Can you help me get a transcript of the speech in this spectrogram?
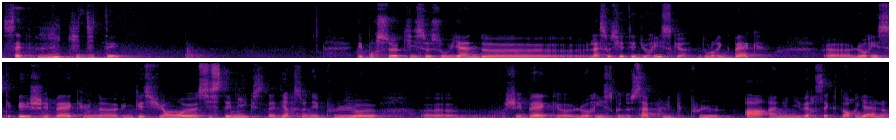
Cette liquidité. Et pour ceux qui se souviennent de la société du risque d'Ulrich Beck, euh, le risque est chez Beck une, question euh, systémique, c'est-à-dire que ce n'est plus euh, chez Beck, le risque ne s'applique plus à un univers sectoriel.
